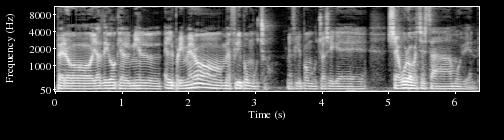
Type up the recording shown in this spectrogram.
pero ya os digo que el, el, el primero me flipo mucho, me flipo mucho, así que seguro que este está muy bien.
